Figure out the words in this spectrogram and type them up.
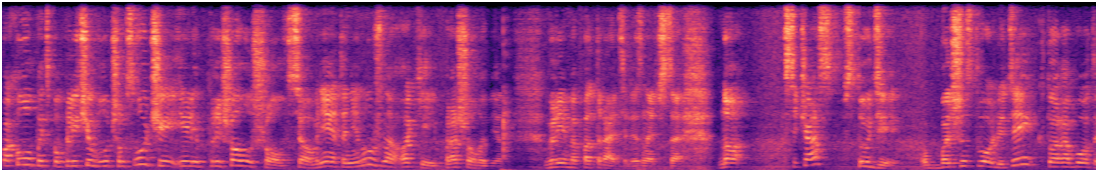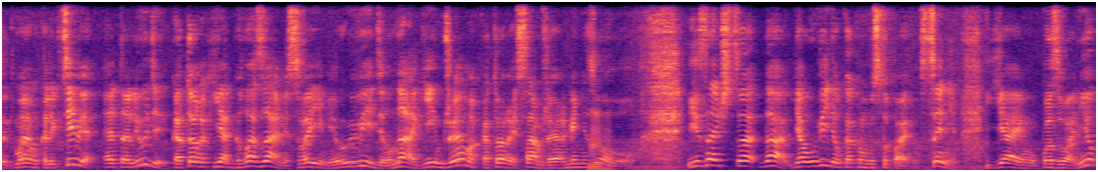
похлопать по плечу в лучшем случае, или пришел, ушел, все, мне это не нужно, окей, прошел ивент, время потратили, значит. Но сейчас в студии большинство людей, кто работает в моем коллективе, это люди, которых я глазами своими увидел на геймджемах, которые сам же организовывал. И, значит, да, я увидел, как он выступает на сцене, я ему позвонил,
